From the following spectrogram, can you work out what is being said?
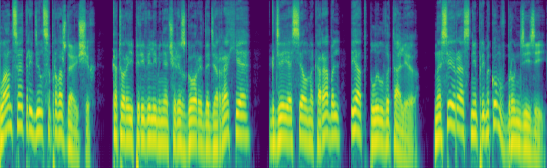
Планце отрядил сопровождающих, которые перевели меня через горы до Деррахия, где я сел на корабль и отплыл в Италию. На сей раз не прямиком в Брундизий,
